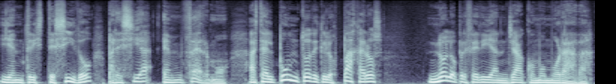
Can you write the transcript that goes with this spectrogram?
y entristecido, parecía enfermo, hasta el punto de que los pájaros no lo preferían ya como morada.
